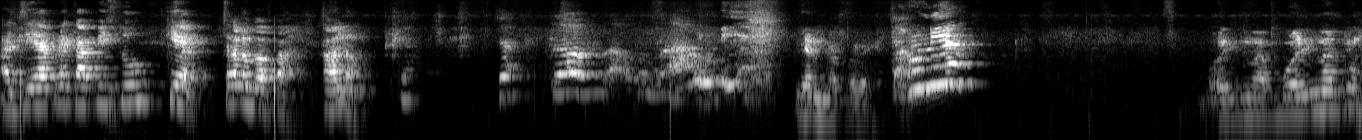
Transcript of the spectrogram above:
આજે આપણે કાપીશું. કેક ચાલો બાપા હાલો. એમ ન પડે બોલમાં બોલમાં શું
